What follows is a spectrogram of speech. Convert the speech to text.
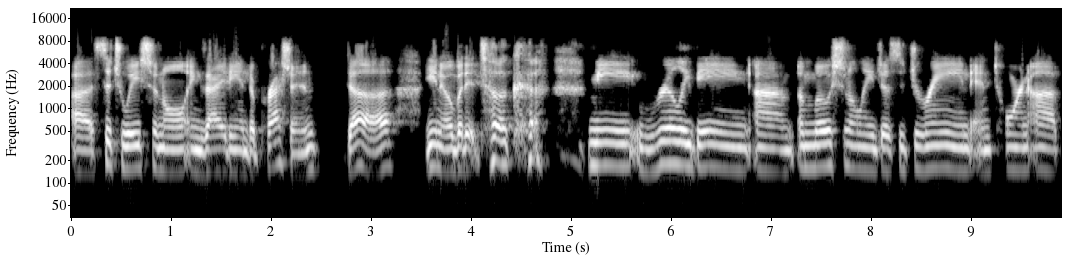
uh, situational anxiety and depression. Duh, you know, but it took me really being um, emotionally just drained and torn up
